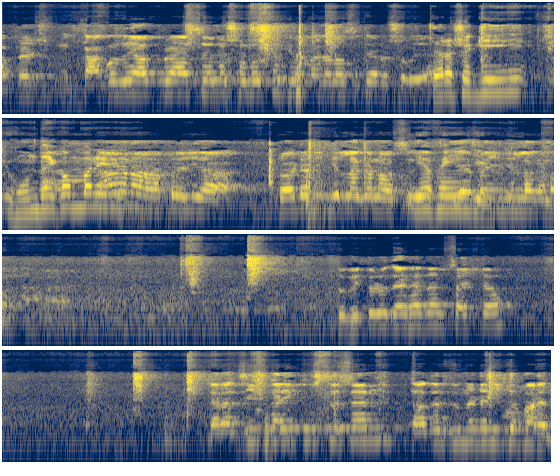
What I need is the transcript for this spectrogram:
আপনার কাগজে আপনার আছে হলো ষোলোশো কিলো লাগানো আছে তেরোশো তেরোশো কি হুন্দাই কোম্পানির না না আপনার ইয়া টয়টার ইঞ্জিন লাগানো আছে। EFI engine? ইঞ্জিন লাগানো। তো ভিতরে দেখা দেন সাইডটা যারা জিপ গাড়ি খুঁজতেছেন তাদের জন্য এটা নিতে পারেন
